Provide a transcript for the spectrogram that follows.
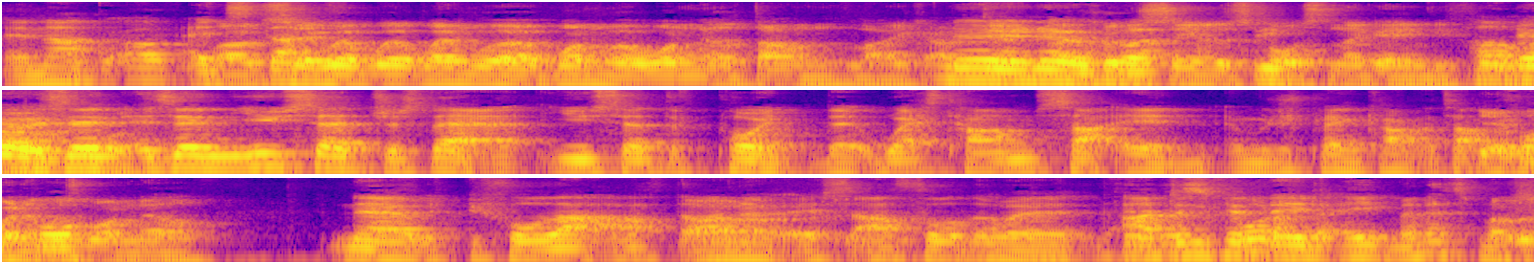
And that I'll- it's I that, say when, when when we're when we're one 0 down, like I, No, did, no, I couldn't but- see us forcing the game before. Oh, no, that as in, scored. as in you said just there, you said the point that West Ham sat in and we were just playing counter attack yeah, football. when it was one 0 No, it was before that. I, I Oh. noticed. I thought they were. They I didn't think scored they. after eight minutes. I Much. I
